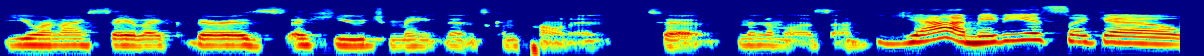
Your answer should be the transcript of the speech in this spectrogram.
you and I say like there is a huge maintenance component to minimalism. Yeah, maybe it's like a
